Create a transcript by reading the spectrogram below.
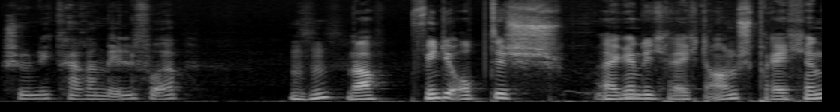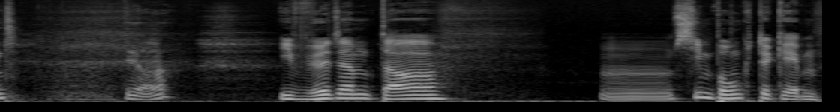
schöne Karamellfarbe. Mhm. Na, finde ich optisch eigentlich recht ansprechend. Ja, Ich würde ihm da mh, sieben Punkte geben.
